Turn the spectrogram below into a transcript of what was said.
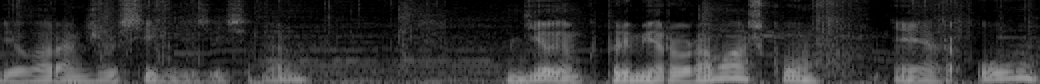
Бело-оранжево-синий здесь, да? Делаем, к примеру, ромашку. R, U,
